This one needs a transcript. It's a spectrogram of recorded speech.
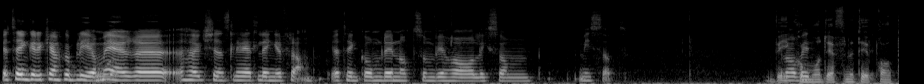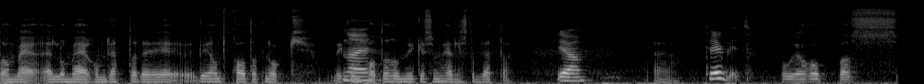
Jag tänker det kanske blir Och- mer eh, högkänslighet längre fram. Jag tänker om det är något som vi har liksom missat. Vi har vi- kommer definitivt prata om mer, eller mer om detta. Det är, vi har inte pratat nog. Vi kommer Nej. prata hur mycket som helst om detta. Ja, Eh, trevligt. Och jag hoppas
